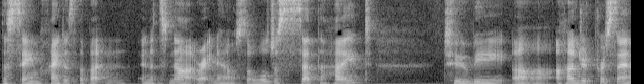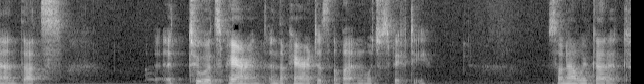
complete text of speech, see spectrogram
the same height as the button and it's not right now. So we'll just set the height to be uh, 100% that's uh, to its parent and the parent is the button which is 50 so now we've got it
